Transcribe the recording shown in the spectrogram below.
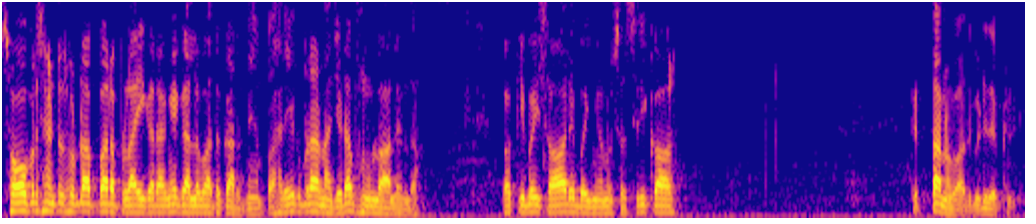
100% ਤੁਹਾਡਾ ਆਪਾਂ ਰਿਪਲਾਈ ਕਰਾਂਗੇ, ਗੱਲਬਾਤ ਕਰਦੇ ਹਾਂ ਆਪਾਂ। ਹਰੇਕ ਭਰਾ ਨਾਲ ਜਿਹੜਾ ਫੋਨ ਲਾ ਲੈਂਦਾ। ਬਾਕੀ ਬਈ, ਸਾਰੇ ਬਾਈਆਂ ਨੂੰ ਸਤਿ ਸ੍ਰੀ ਅਕਾਲ। ਤੇ ਧੰਨਵਾਦ ਵੀਡੀਓ ਦੇਖਣ ਲਈ।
